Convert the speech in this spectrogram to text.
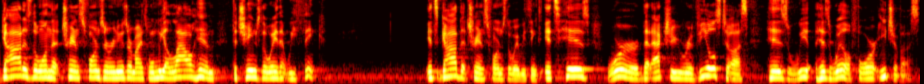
God is the one that transforms and renews our minds when we allow Him to change the way that we think. It's God that transforms the way we think. It's His word that actually reveals to us His will, His will for each of us.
